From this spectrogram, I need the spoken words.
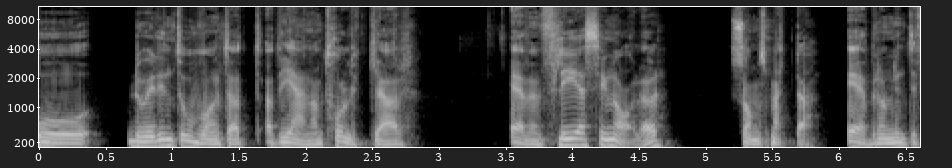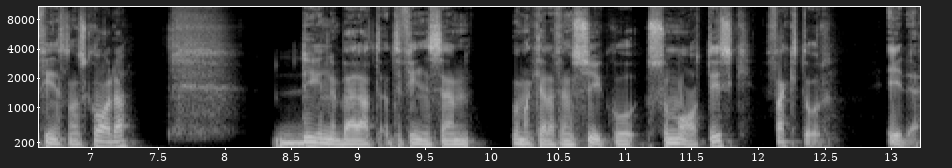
Och då är det inte ovanligt att, att hjärnan tolkar även fler signaler som smärta, även om det inte finns någon skada. Det innebär att, att det finns en vad man kallar för en psykosomatisk faktor i det.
